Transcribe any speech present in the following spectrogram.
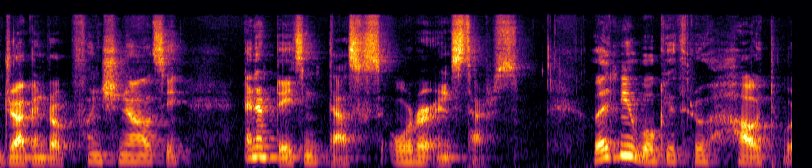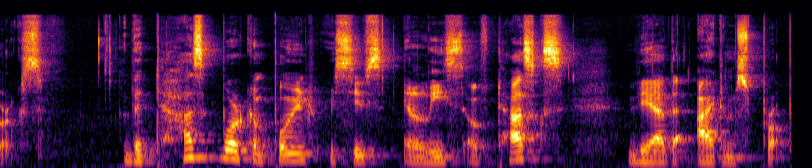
drag and drop functionality, and updating tasks order and status. Let me walk you through how it works. The task board component receives a list of tasks via the items prop.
